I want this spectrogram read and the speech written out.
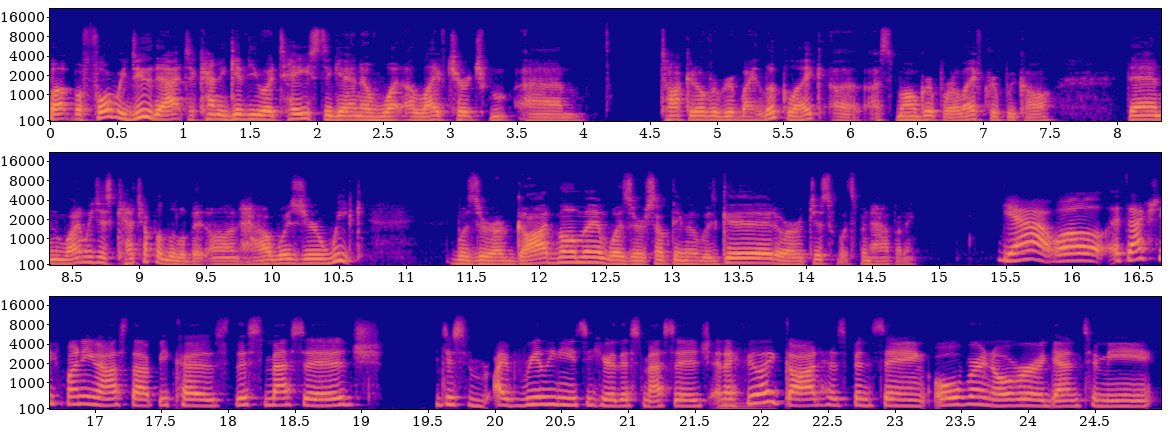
But before we do that, to kind of give you a taste again of what a Life Church um, Talk It Over group might look like, a, a small group or a life group we call, then why don't we just catch up a little bit on how was your week? Was there a God moment? Was there something that was good, or just what's been happening? Yeah, well, it's actually funny you asked that because this message just I really need to hear this message and I feel like God has been saying over and over again to me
